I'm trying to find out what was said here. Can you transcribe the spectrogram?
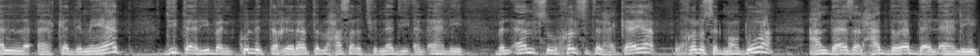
الأكاديميات. دي تقريبا كل التغييرات اللي حصلت في النادي الأهلي بالأمس وخلصت الحكاية وخلص الموضوع عند هذا الحد ويبدأ الأهلي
